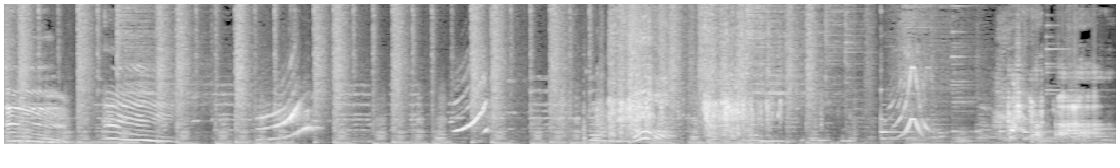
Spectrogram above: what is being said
Mm. Hmm. Oh,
